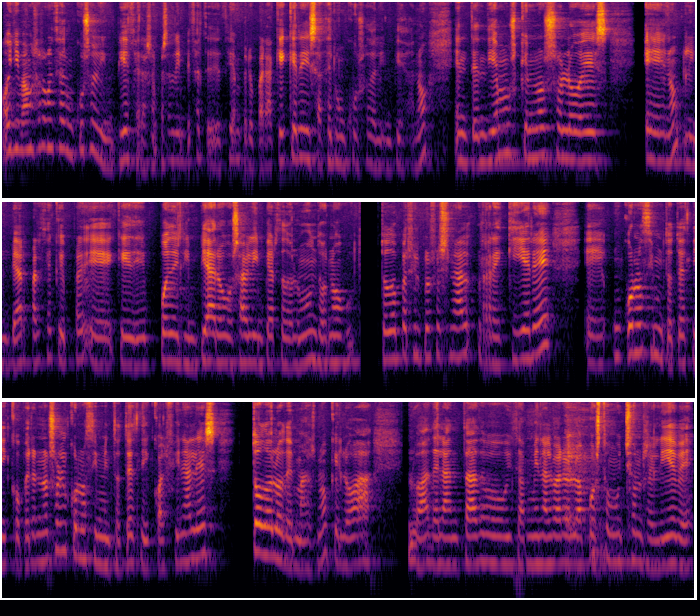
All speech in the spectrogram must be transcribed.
oye, vamos a organizar un curso de limpieza. Las empresas de limpieza te decían, pero ¿para qué queréis hacer un curso de limpieza? ¿no? Entendíamos que no solo es eh, ¿no? limpiar, parece que, eh, que, puede limpiar o sabe limpiar todo el mundo, no. Todo perfil profesional requiere eh, un conocimiento técnico, pero no solo el conocimiento técnico, al final es todo lo demás, ¿no? que lo ha, lo ha adelantado y también Álvaro lo ha puesto mucho en relieve.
